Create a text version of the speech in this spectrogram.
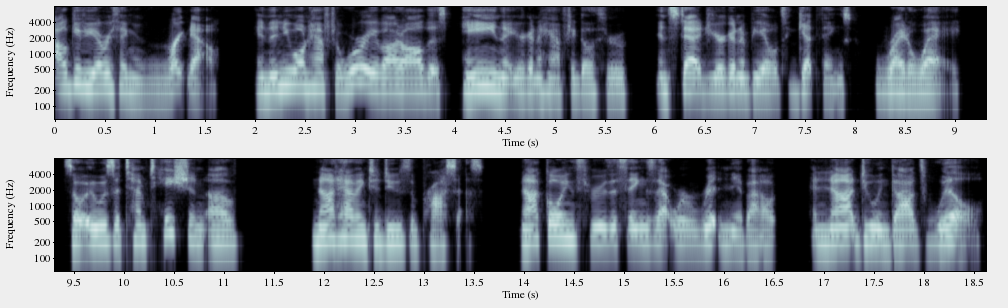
I'll give you everything right now. And then you won't have to worry about all this pain that you're going to have to go through. Instead, you're going to be able to get things right away. So it was a temptation of not having to do the process, not going through the things that were written about and not doing God's will.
